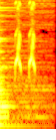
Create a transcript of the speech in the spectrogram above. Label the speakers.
Speaker 1: you.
